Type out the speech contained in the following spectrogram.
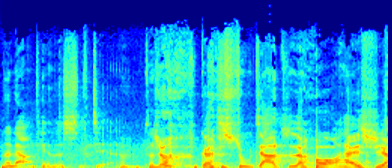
那两天的时间。嗯，这就 跟暑假之后还需要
